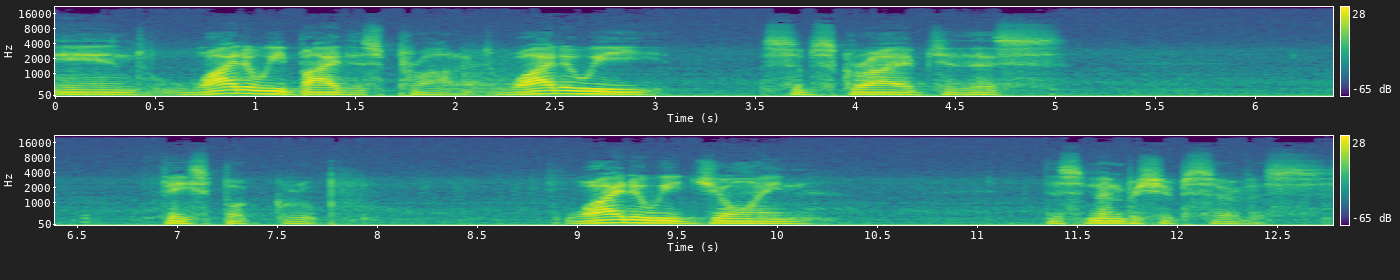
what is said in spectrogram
And why do we buy this product? Why do we subscribe to this Facebook group? Why do we join this membership service?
